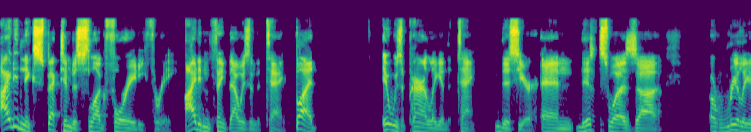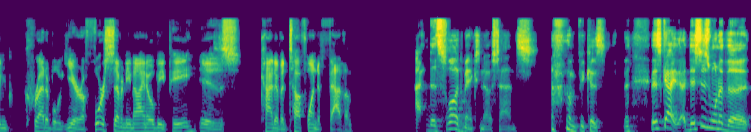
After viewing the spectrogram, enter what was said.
I didn't expect him to slug 483. I didn't think that was in the tank, but it was apparently in the tank this year. And this was uh, a really incredible year. A 479 OBP is kind of a tough one to fathom the slug makes no sense because this guy, this is one of the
